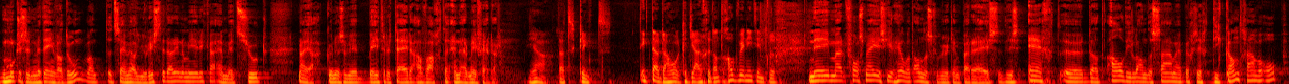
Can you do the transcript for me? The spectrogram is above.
moeten ze meteen wat doen, want het zijn wel juristen daar in Amerika. En met Shoot, nou ja, kunnen ze weer betere tijden afwachten en ermee verder. Ja, dat klinkt ik, nou, daar hoor ik het juichen dan toch ook weer niet in terug. Nee, maar volgens mij is hier heel wat anders gebeurd in Parijs. Het is echt uh, dat al die landen samen hebben gezegd... die kant gaan we op.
